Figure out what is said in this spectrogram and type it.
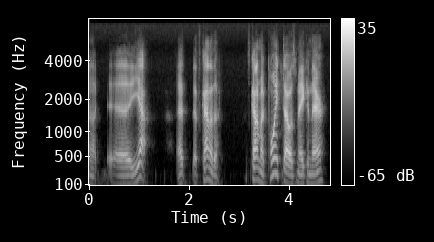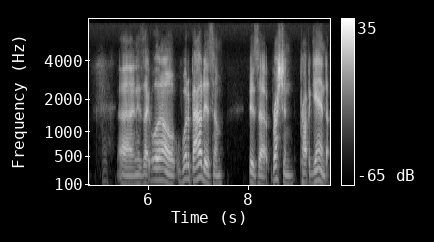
Uh, uh, yeah, that that's kind of the that's kind of my point I was making there. Uh, and he's like, well, no, what aboutism is uh, Russian propaganda.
